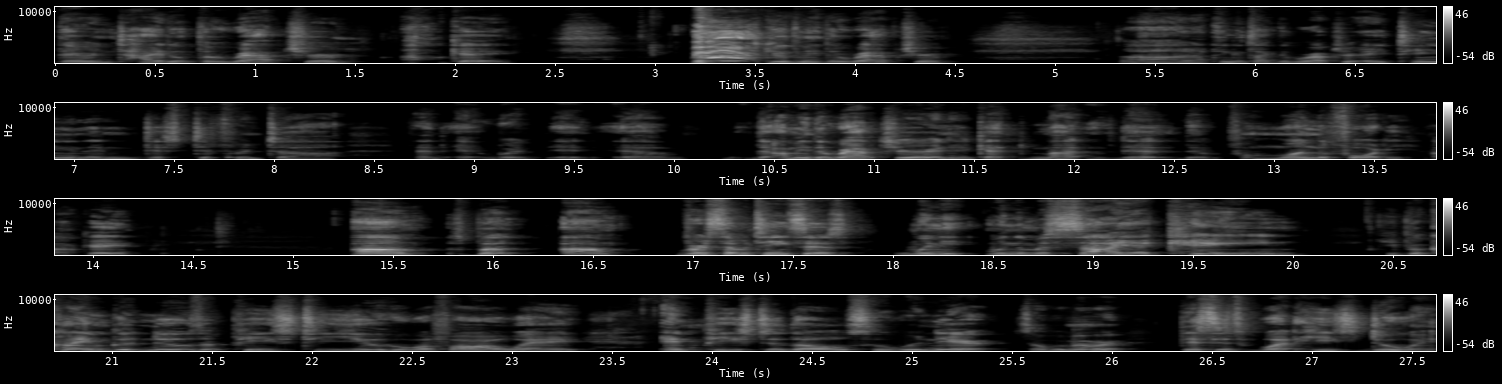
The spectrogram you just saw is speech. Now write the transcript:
they're entitled "The Rapture." Okay, excuse me, the Rapture. Uh, I think it's like the Rapture 18, and then just different. Uh, that it, it, uh, the, I mean, the Rapture, and you got my the, the, from one to 40. Okay. Um, but um, verse 17 says, "When he when the Messiah came." He proclaimed good news of peace to you who were far away and peace to those who were near. So remember, this is what he's doing.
